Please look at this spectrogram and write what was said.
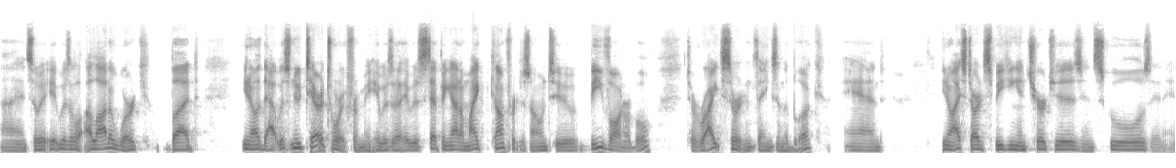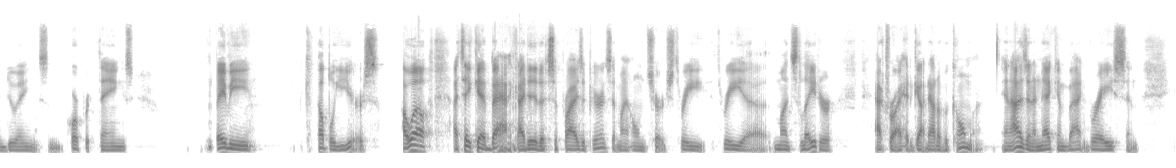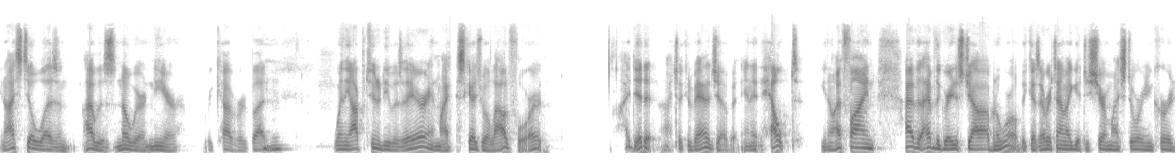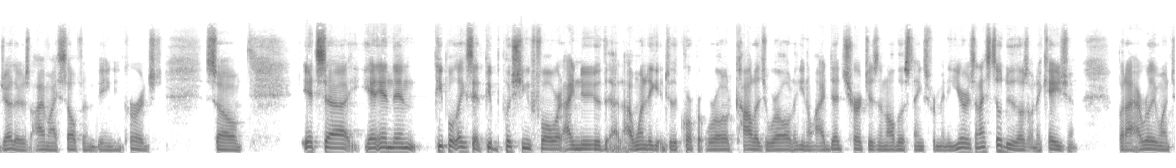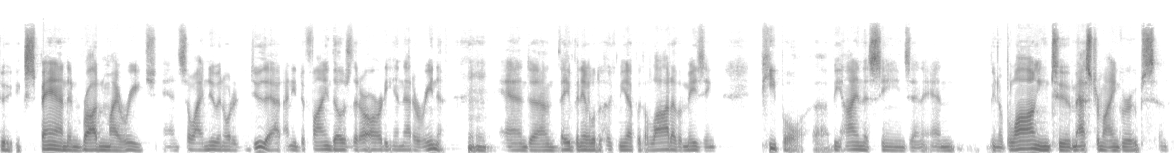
Uh, and so it, it was a, a, lot of work, but you know that was new territory for me. It was a, it was stepping out of my comfort zone to be vulnerable, to write certain things in the book, and you know, I started speaking in churches and schools and, and doing some corporate things, maybe a couple years. Oh, well, I take that back. I did a surprise appearance at my home church three three uh, months later, after I had gotten out of a coma, and I was in a neck and back brace, and you know, I still wasn't. I was nowhere near recovered, but mm-hmm. when the opportunity was there and my schedule allowed for it, I did it. I took advantage of it, and it helped you know, I find I have, I have the greatest job in the world because every time I get to share my story and encourage others, I myself am being encouraged. So it's, uh, and then people, like I said, people pushing you forward. I knew that I wanted to get into the corporate world, college world. You know, I did churches and all those things for many years, and I still do those on occasion. But I really want to expand and broaden my reach. And so I knew in order to do that, I need to find those that are already in that arena. Mm-hmm. And um, they've been able to hook me up with a lot of amazing people uh, behind the scenes and and you know belonging to mastermind groups and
